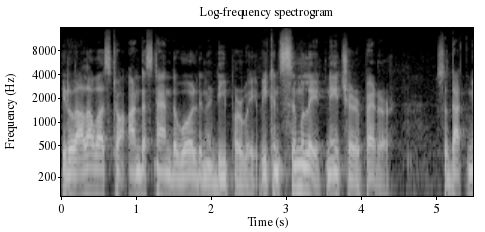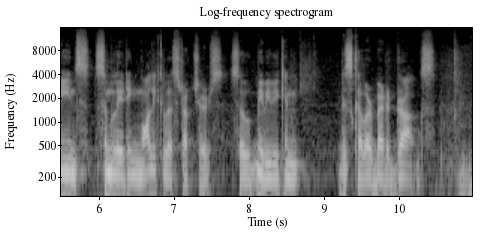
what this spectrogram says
it'll allow us to understand the world in a deeper way. We can simulate nature better. So that means simulating molecular structures. So maybe we can discover better drugs. Mm-hmm.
